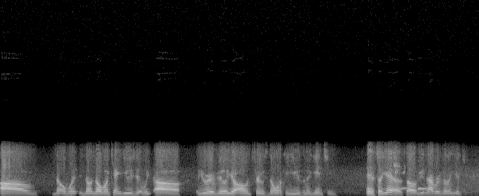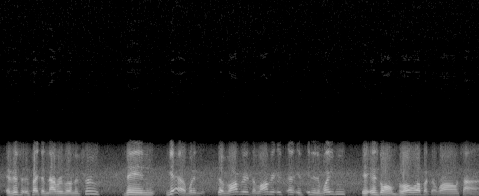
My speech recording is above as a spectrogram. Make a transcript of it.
Um, no one, no, no one can use it. We, uh, you reveal your own truths. No one can use them against you. And so, yeah. So if you're not revealing your, if it's the fact of not revealing the truth, then yeah, what it, the longer the longer it's, uh, it's in the waiting, it, it's going to blow up at the wrong time.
